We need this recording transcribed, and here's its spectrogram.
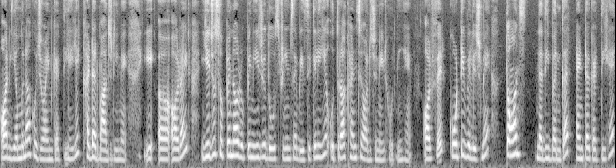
और यमुना को ज्वाइन करती है ये खडर बाजरी में ये ऑल राइट right? ये जो सुपिन और रुपिन, ये जो दो स्ट्रीम्स हैं बेसिकली ये उत्तराखंड से ऑरिजिनेट होती हैं और फिर कोटी विलेज में टॉन्स नदी बनकर एंटर करती है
